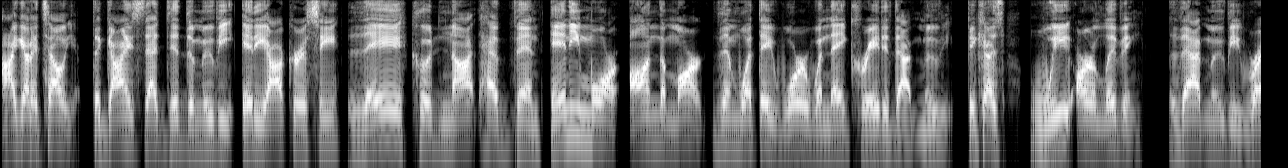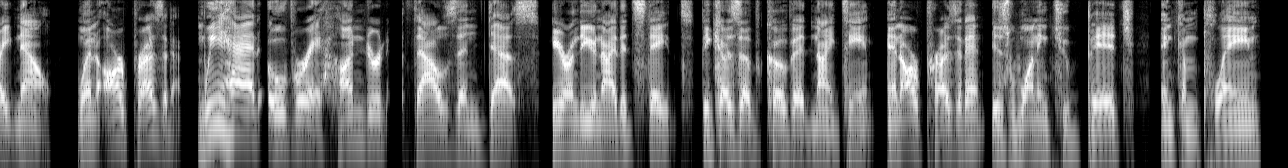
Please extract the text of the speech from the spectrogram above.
I got to tell you, the guys that did the movie Idiocracy, they could not have been any more on the mark than what they were when they created that movie because we are living that movie right now when our president, we had over a hundred thousand deaths here in the United States because of COVID 19. And our president is wanting to bitch and complain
